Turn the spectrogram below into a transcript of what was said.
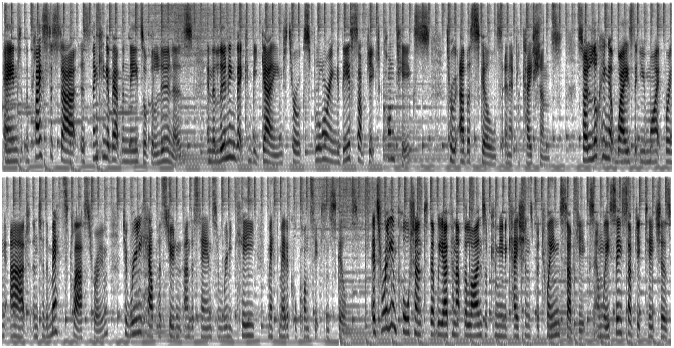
And the place to start is thinking about the needs of the learners and the learning that can be gained through exploring their subject contexts through other skills and applications. So looking at ways that you might bring art into the maths classroom to really help a student understand some really key mathematical concepts and skills. It's really important that we open up the lines of communications between subjects and we see subject teachers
